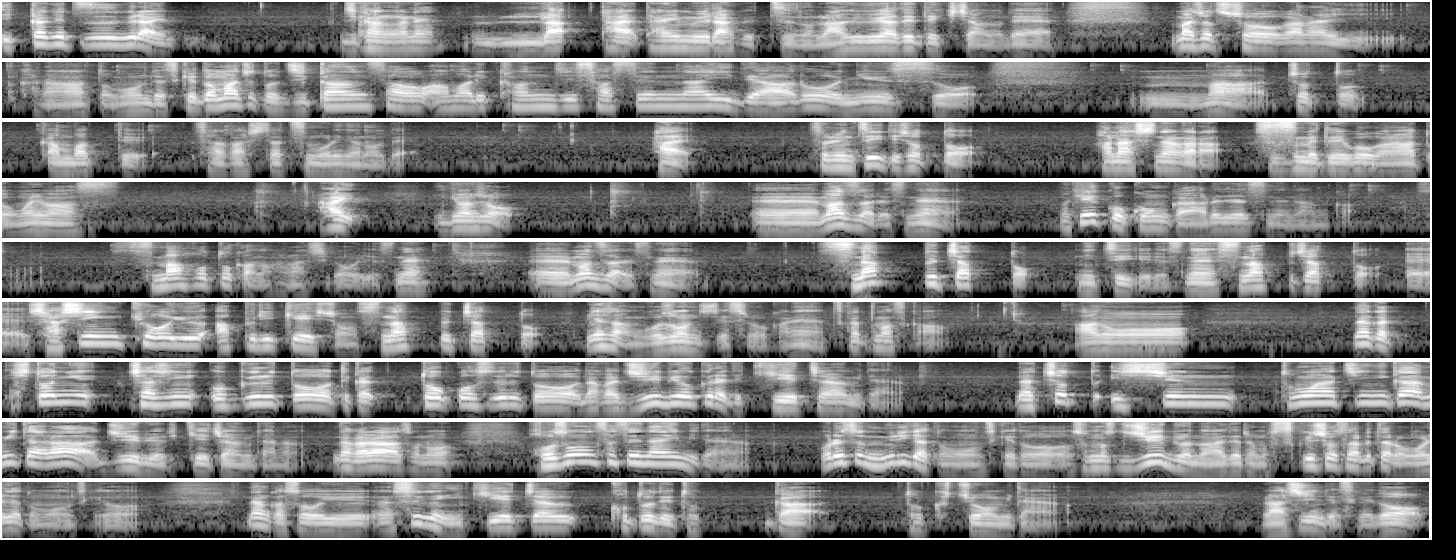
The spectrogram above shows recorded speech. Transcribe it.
ー、1ヶ月ぐらい時間がねラタイムラグっつうのラグが出てきちゃうのでまあちょっとしょうがないかなと思うんですけどまあちょっと時間差をあまり感じさせないであろうニュースをうん、まあちょっと頑張って探したつもりなので。はい。それについてちょっと話しながら進めていこうかなと思います。はい。行きましょう、えーまずはですね結構今回あれですねなんかそのスマホとかの話が多いですね、えーまずはですねスナップチャットについてですね。スナップチャット、えー写真共有アプリケーションスナップチャット。皆さんご存知でしょうかね？使ってますか？あのーなんか人に写真送るとてか投稿するとなんか10秒くらいで消えちゃうみたいな。だちょっと一瞬友達が見たら10秒で消えちゃうみたいな。だからその保存させないみたいな。俺それ無理だと思うんですけどその10秒の間でもスクショされたら終わりだと思うんですけどなんかそういうすぐに消えちゃうことでとが特徴みたいならしいんですけど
